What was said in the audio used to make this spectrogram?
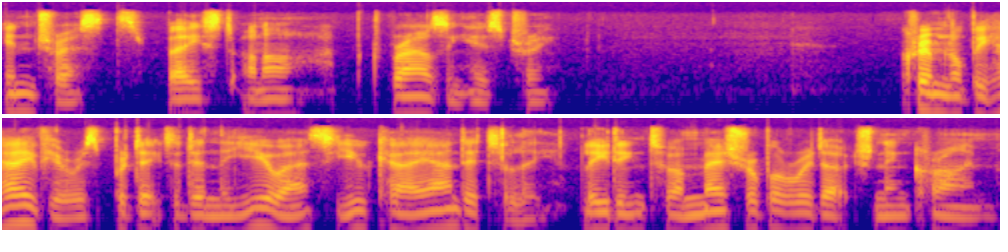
interests based on our browsing history. Criminal behavior is predicted in the US, UK and Italy, leading to a measurable reduction in crime.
